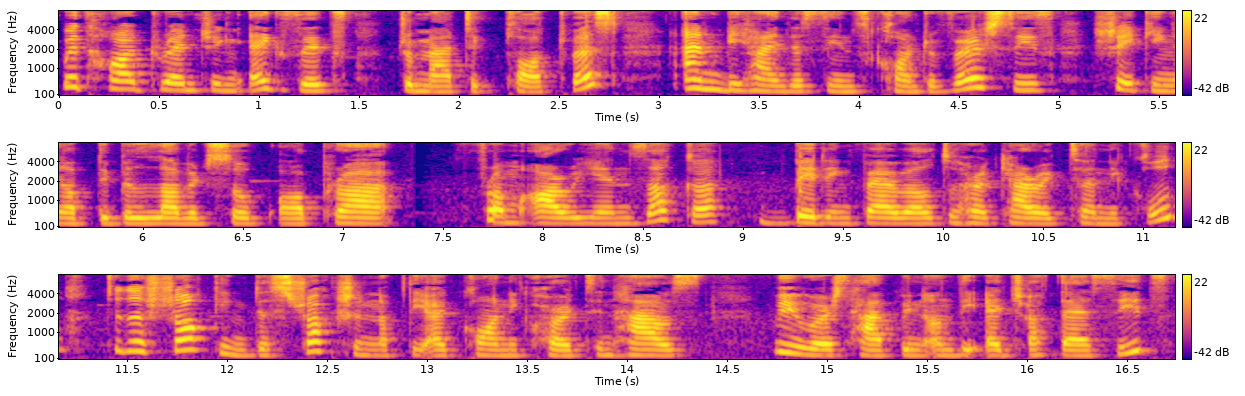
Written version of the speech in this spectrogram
with heart wrenching exits, dramatic plot twists, and behind the scenes controversies shaking up the beloved soap opera. From Arianne Zucker bidding farewell to her character Nicole to the shocking destruction of the iconic Horton house, viewers have been on the edge of their seats,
